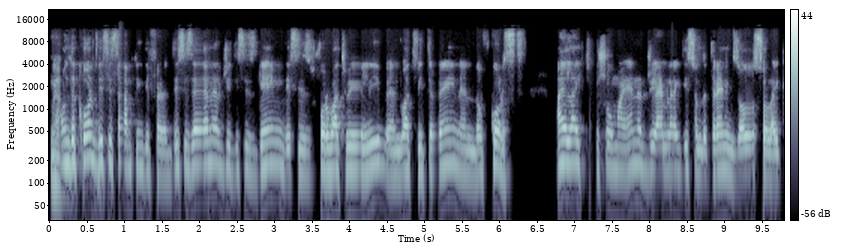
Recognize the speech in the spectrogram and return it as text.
Yeah. On the court, this is something different. This is energy. This is game. This is for what we live and what we train. And of course, I like to show my energy. I'm like this on the trainings also, like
